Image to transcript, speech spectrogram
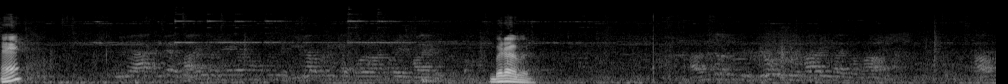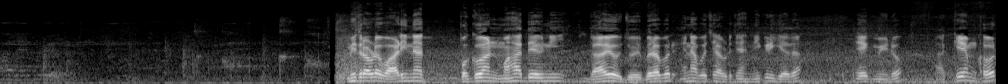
હે બરાબર. મિત્રો, આપણે વાડીનાથ ભગવાન મહાદેવની ગાયો જોઈ, બરાબર? એના પછી આપણે ત્યાં નીકળી ગયા હતા. એક મિનિટો આ કેમ ખબર?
